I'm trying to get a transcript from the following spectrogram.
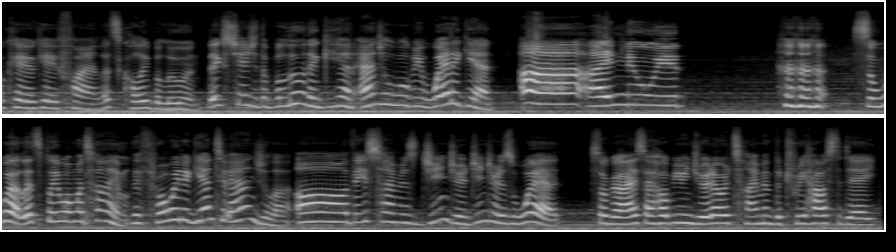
Okay, okay, fine. Let's call it balloon. They exchange the balloon again. Angel will be wet again. Ah, I knew it. so what? Let's play one more time. They throw it again to Angela. Oh, this time is Ginger. Ginger is wet. So guys, I hope you enjoyed our time at the treehouse today.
